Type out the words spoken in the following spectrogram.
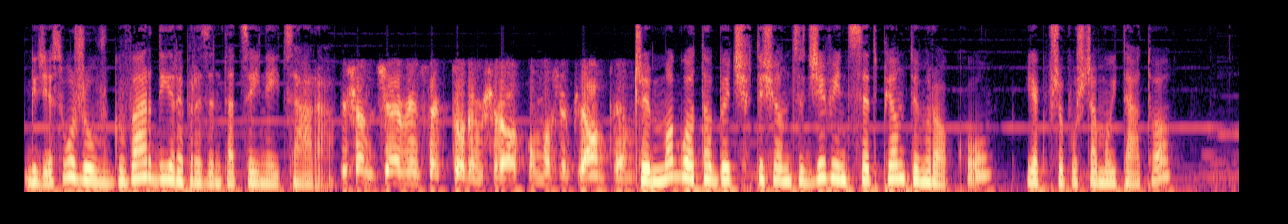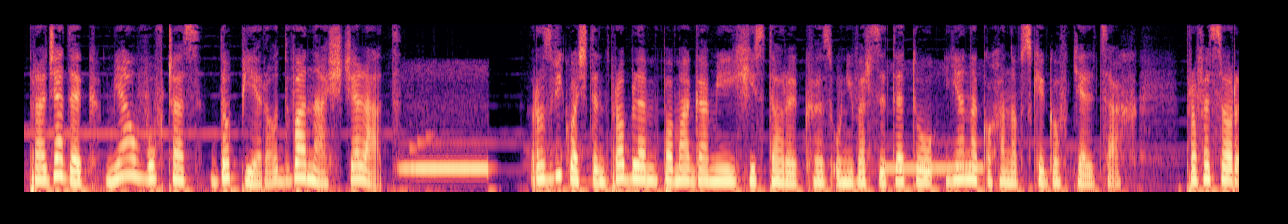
gdzie służył w gwardii reprezentacyjnej cara. W 1900 którymś roku, może piątym. Czy mogło to być w 1905 roku, jak przypuszcza mój tato? Pradziadek miał wówczas dopiero 12 lat. Rozwikłać ten problem pomaga mi historyk z Uniwersytetu Jana Kochanowskiego w Kielcach, profesor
